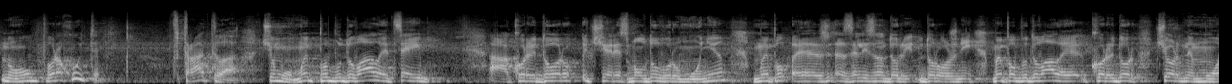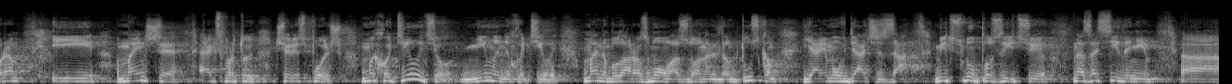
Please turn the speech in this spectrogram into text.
Ну, порахуйте. Втратила. Чому? Ми побудували цей коридор через Молдову, Румунію. Ми е, залізнодорожній. Ми побудували коридор Чорним морем і менше експорту через Польщу. Ми хотіли цього? Ні, ми не хотіли. У мене була розмова з Дональдом Туском. Я йому вдячний за міцну позицію на засіданні. Е,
